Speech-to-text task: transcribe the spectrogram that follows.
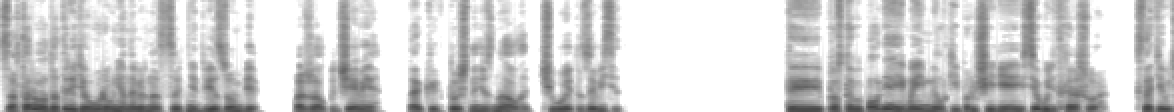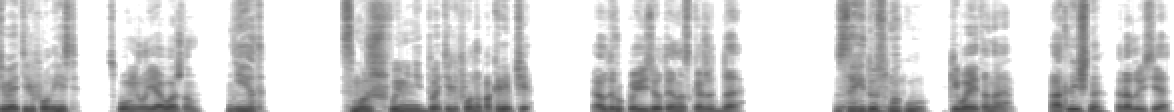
«Со второго до третьего уровня, наверное, сотни-две зомби», — пожал плечами, так как точно не знал, от чего это зависит. «Ты просто выполняй мои мелкие поручения, и все будет хорошо. Кстати, у тебя телефон есть?» — вспомнил я о важном. «Нет». «Сможешь выменить два телефона покрепче? А вдруг повезет, и она скажет «да». «За еду смогу», — кивает она. «Отлично», — радуюсь я.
